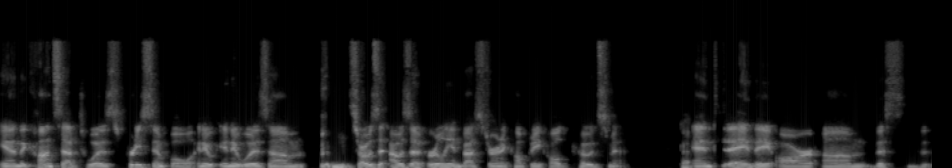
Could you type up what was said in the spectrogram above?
and the concept was pretty simple and it, and it was um so i was i was an early investor in a company called codesmith okay. and today they are um this the,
